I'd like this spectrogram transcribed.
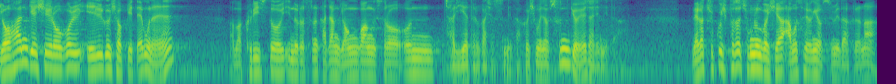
요한계시록을 읽으셨기 때문에 아마 그리스도인으로서는 가장 영광스러운 자리에 들어가셨습니다. 그것이 뭐냐면 순교의 자리입니다. 내가 죽고 싶어서 죽는 것이야 아무 소용이 없습니다. 그러나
